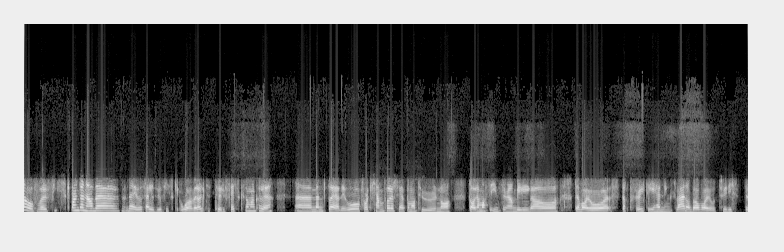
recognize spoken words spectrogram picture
da, og for fisk, annet. Det, det er jo selges jo fisk overalt. Tørrfisk, som man kaller det. Uh, men så er det jo Folk kommer for å se på naturen og tar masse Instagram-bilder. og Det var jo stappfullt i Henningsvær, og da var jo turist-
